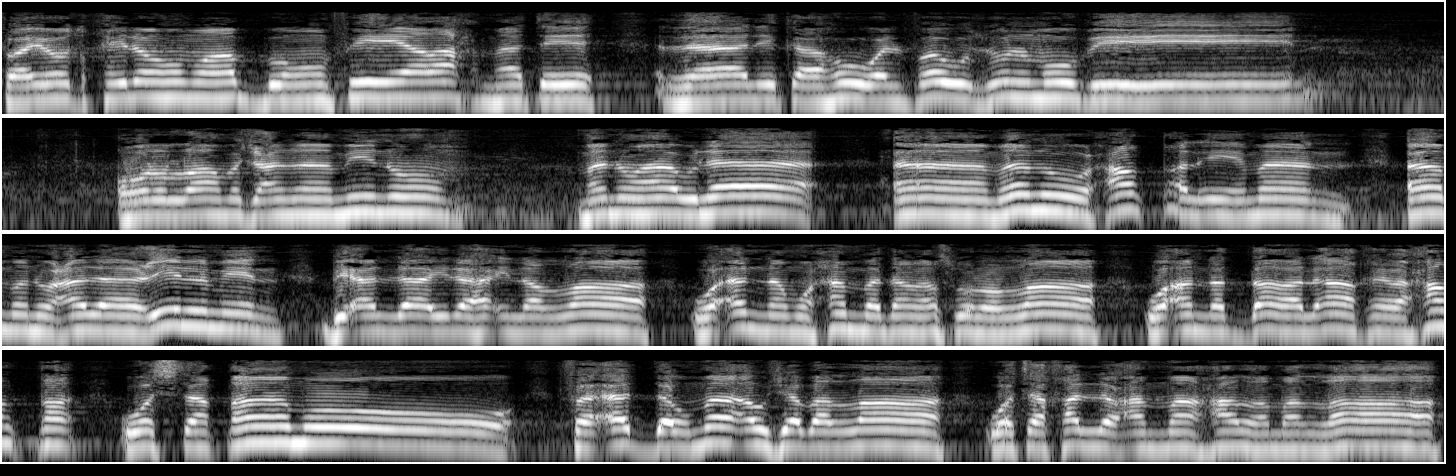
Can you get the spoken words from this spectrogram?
فيدخلهم ربهم في رحمته ذلك هو الفوز المبين. قول اللهم اجعلنا منهم من هؤلاء؟ آمنوا حق الإيمان آمنوا على علم بأن لا إله إلا الله وأن محمدا رسول الله وأن الدار الآخرة حق واستقاموا فأدوا ما أوجب الله وتخلوا عما حرم الله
